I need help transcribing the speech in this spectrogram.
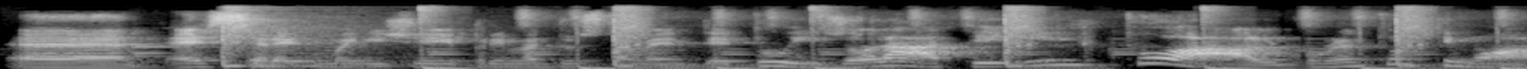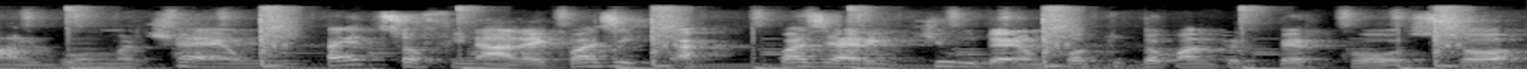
eh, essere, come dicevi prima giustamente tu, isolati. Il tuo album, nel tuo ultimo album, c'è un pezzo finale quasi a, quasi a richiudere un po' tutto quanto il percorso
